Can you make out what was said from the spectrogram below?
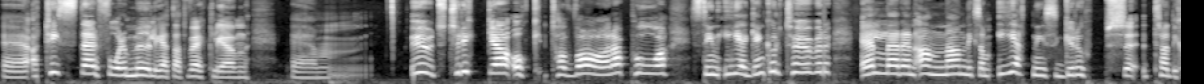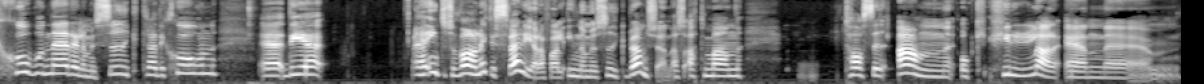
eh, artister får en möjlighet att verkligen ehm, uttrycka och ta vara på sin egen kultur eller en annan liksom, etnisk grupps eh, traditioner eller musiktradition. Eh, det är inte så vanligt i Sverige i alla fall inom musikbranschen. Alltså att man tar sig an och hyllar en, ehm,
